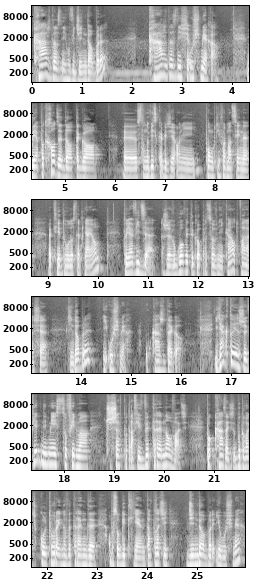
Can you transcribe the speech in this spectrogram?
każda z nich mówi dzień dobry, każda z nich się uśmiecha. Gdy ja podchodzę do tego stanowiska, gdzie oni punkt informacyjny dla klientów udostępniają, to ja widzę, że w głowie tego pracownika odpala się dzień dobry i uśmiech u każdego. Jak to jest, że w jednym miejscu firma czy szef potrafi wytrenować, pokazać, zbudować kulturę i nowe trendy obsługi klienta w postaci dzień dobry i uśmiech?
